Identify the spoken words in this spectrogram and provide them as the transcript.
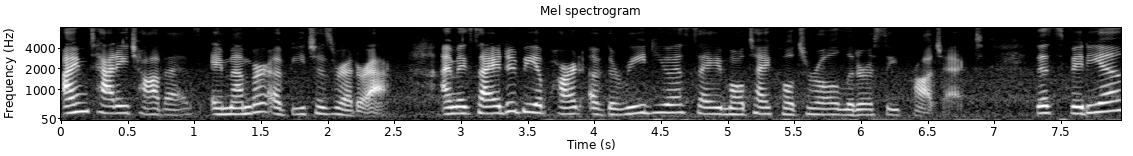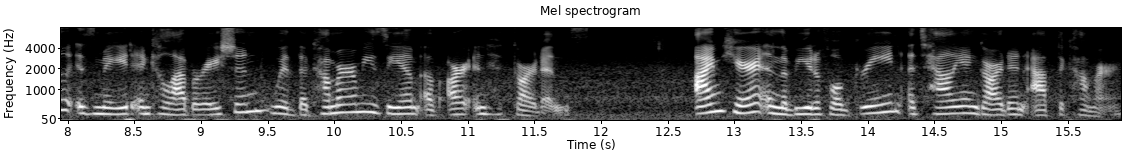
I'm Tatty Chavez, a member of Beaches Rotaract. I'm excited to be a part of the Read USA Multicultural Literacy Project. This video is made in collaboration with the Cummer Museum of Art and Gardens. I'm here in the beautiful green Italian garden at the Cummer.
